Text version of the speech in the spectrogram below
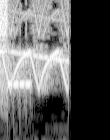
you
